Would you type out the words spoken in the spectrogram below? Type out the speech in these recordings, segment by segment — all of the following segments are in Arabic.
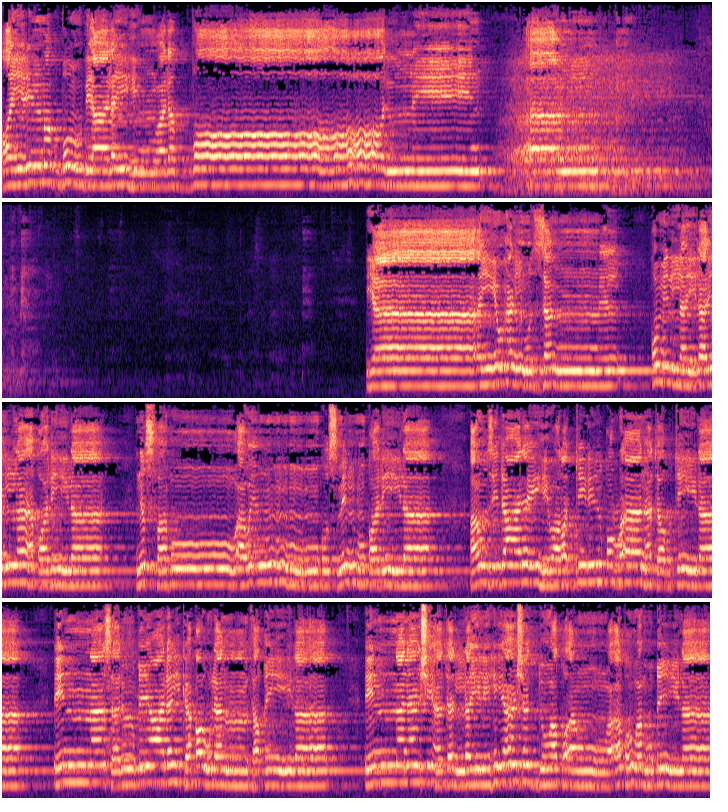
غير المغضوب عليهم ولا الضالين. آمين. يا أيها المزمل الليل إلا قليلا. نصفه أو انقص منه قليلا. أو زد عليه ورتل القرآن ترتيلا. إنا سنلقي عليك قولا ثقيلا. إن ناشئة الليل هي أشد وطئا وأقوم قيلا.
